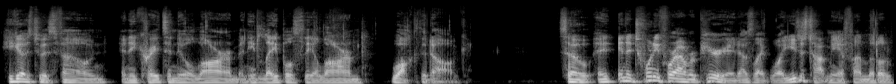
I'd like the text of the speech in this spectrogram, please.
He goes to his phone and he creates a new alarm and he labels the alarm walk the dog. So in a 24 hour period, I was like, well, you just taught me a fun little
